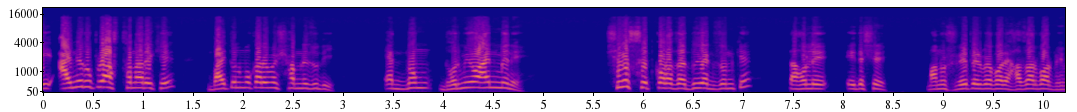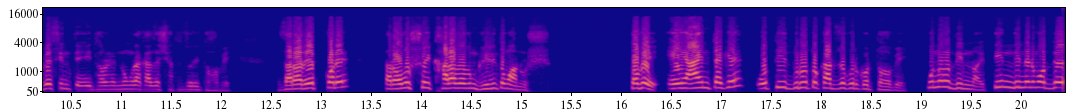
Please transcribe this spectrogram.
এই আইনের উপরে আস্থা না রেখে বাইতুল মোকারমের সামনে যদি একদম ধর্মীয় আইন মেনে শিরচ্ছেদ করা যায় দুই একজনকে, তাহলে এই দেশে মানুষ রেপের ব্যাপারে হাজারবার ভেবেচিন্তে এই ধরনের নোংরা কাজের সাথে জড়িত হবে। যারা রেপ করে, তারা অবশ্যই খারাপ এবং ঘৃণিত মানুষ। তবে এই আইনটাকে অতি দ্রুত কার্যকর করতে হবে। পনেরো দিন নয়, তিন দিনের মধ্যে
